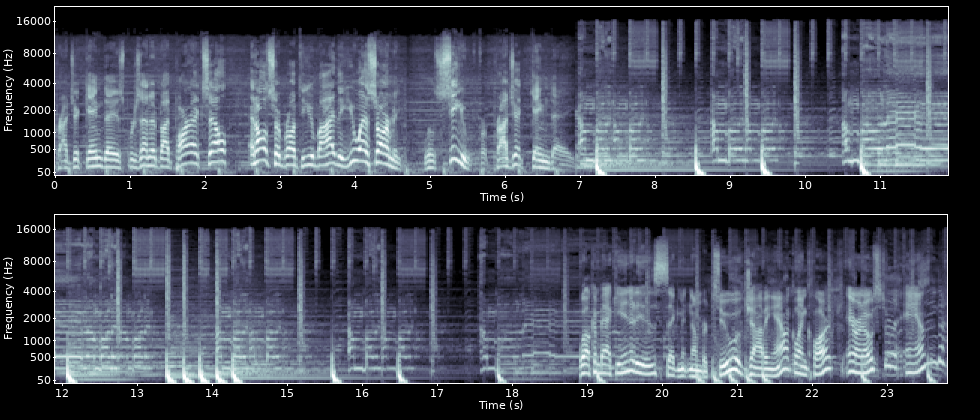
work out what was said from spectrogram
Project Game Day is presented by ParXL and also brought to you by the U.S. Army. We'll see you for Project Game Day. I'm bowling, I'm bowling, I'm bowling, I'm bowling. Welcome back in. It is segment number two of Jobbing Out. Glenn Clark, Aaron Oster, and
